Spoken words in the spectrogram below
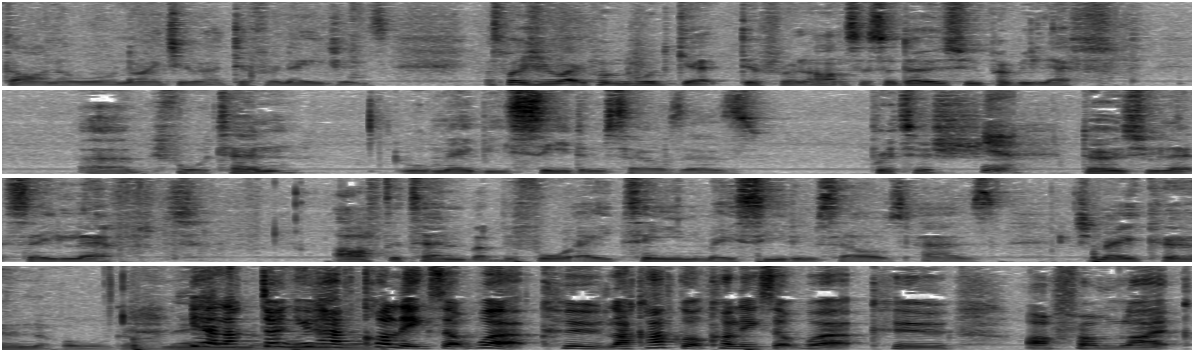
Ghana or Nigeria at different ages, I suppose you're right. You probably would get different answers. So those who probably left um, before ten will maybe see themselves as British. yeah Those who, let's say, left after 10 but before 18 may see themselves as Jamaican or Ghanaian. yeah like don't you have colleagues at work who like i've got colleagues at work who are from like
